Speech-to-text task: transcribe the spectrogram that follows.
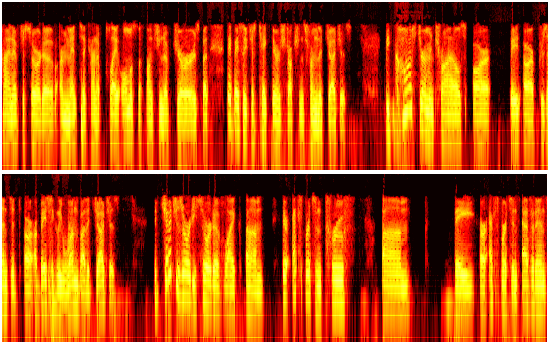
kind of just sort of are meant to kind of play almost the function of jurors, but they basically just take their instructions from the judges. Because German trials are are presented are, are basically run by the judges. The judges already sort of like um, they're experts in proof. Um, they are experts in evidence,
